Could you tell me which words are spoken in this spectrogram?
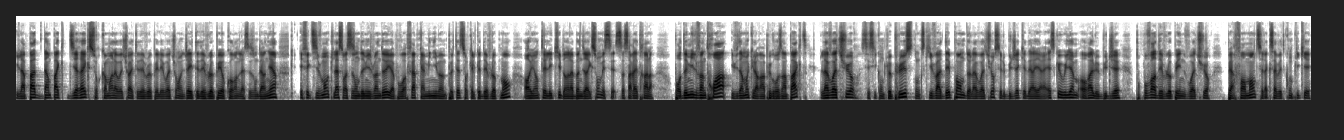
il n'a pas d'impact direct sur comment la voiture a été développée. Les voitures ont déjà été développées au courant de la saison dernière. Effectivement, que là, sur la saison 2022, il va pouvoir faire qu'un minimum, peut-être sur quelques développements, orienter l'équipe dans la bonne direction, mais ça s'arrêtera là. Pour 2023, évidemment qu'il aura un plus gros impact. La voiture, c'est ce qui compte le plus. Donc, ce qui va dépendre de la voiture, c'est le budget qui est derrière. Est-ce que William aura le budget pour pouvoir développer une voiture performante? C'est là que ça va être compliqué.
